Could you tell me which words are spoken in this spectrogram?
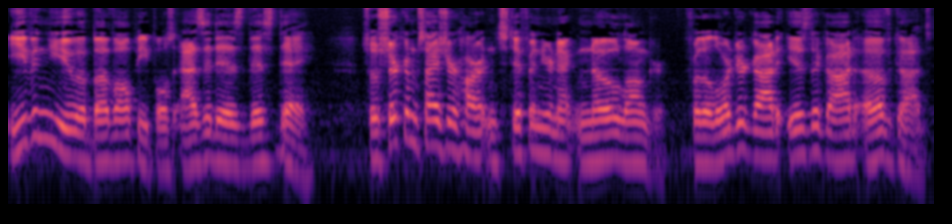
even you above all peoples, as it is this day. So circumcise your heart and stiffen your neck no longer. For the Lord your God is the God of gods,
